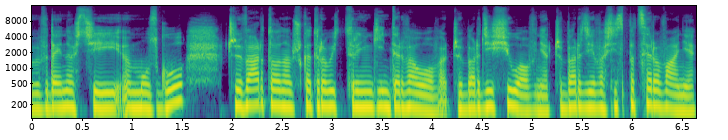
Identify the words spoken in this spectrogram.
wydajności mózgu, czy warto na przykład robić treningi interwałowe, czy bardziej siłownie, czy bardziej właśnie spacerowanie?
